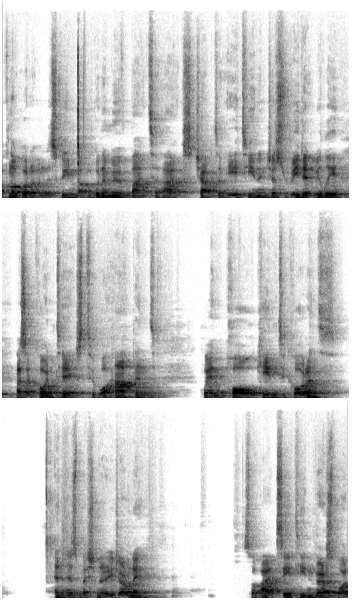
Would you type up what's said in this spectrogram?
I've not got it on the screen, but I'm going to move back to Acts chapter 18 and just read it really as a context to what happened when Paul came to Corinth in his missionary journey. So, Acts 18, verse 1.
